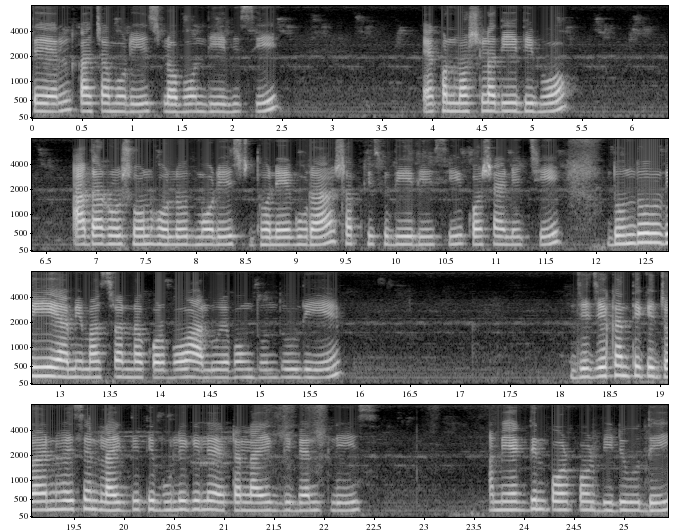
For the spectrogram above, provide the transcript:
তেল, কাঁচামরিচ, লবণ দিয়ে দিছি। এখন মশলা দিয়ে দিব। আদা, রসুন, হলুদ, মরিচ, ধনে গুঁড়া সব কিছু দিয়ে দিয়েছি, কষায় নিচ্ছি। দুন্দুল দিয়ে আমি মাছ রান্না করব, আলু এবং দুন্দুল দিয়ে। যে যেখান থেকে জয়েন হয়েছেন লাইক দিতে ভুলে গেলে একটা লাইক দিবেন প্লিজ আমি একদিন পর পর ভিডিও দিই,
